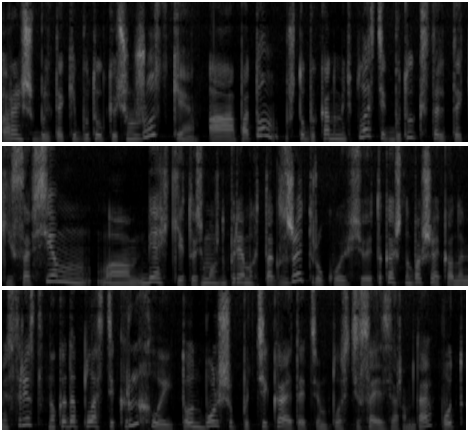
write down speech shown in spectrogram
раньше были такие бутылки очень жесткие, а потом, чтобы экономить пластик, бутылки стали такие совсем э, мягкие, то есть можно прямо их так сжать рукой и все. Это, конечно, большая экономия средств, но когда пластик рыхлый, то он больше подтекает этим пластисайзером, да. Вот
